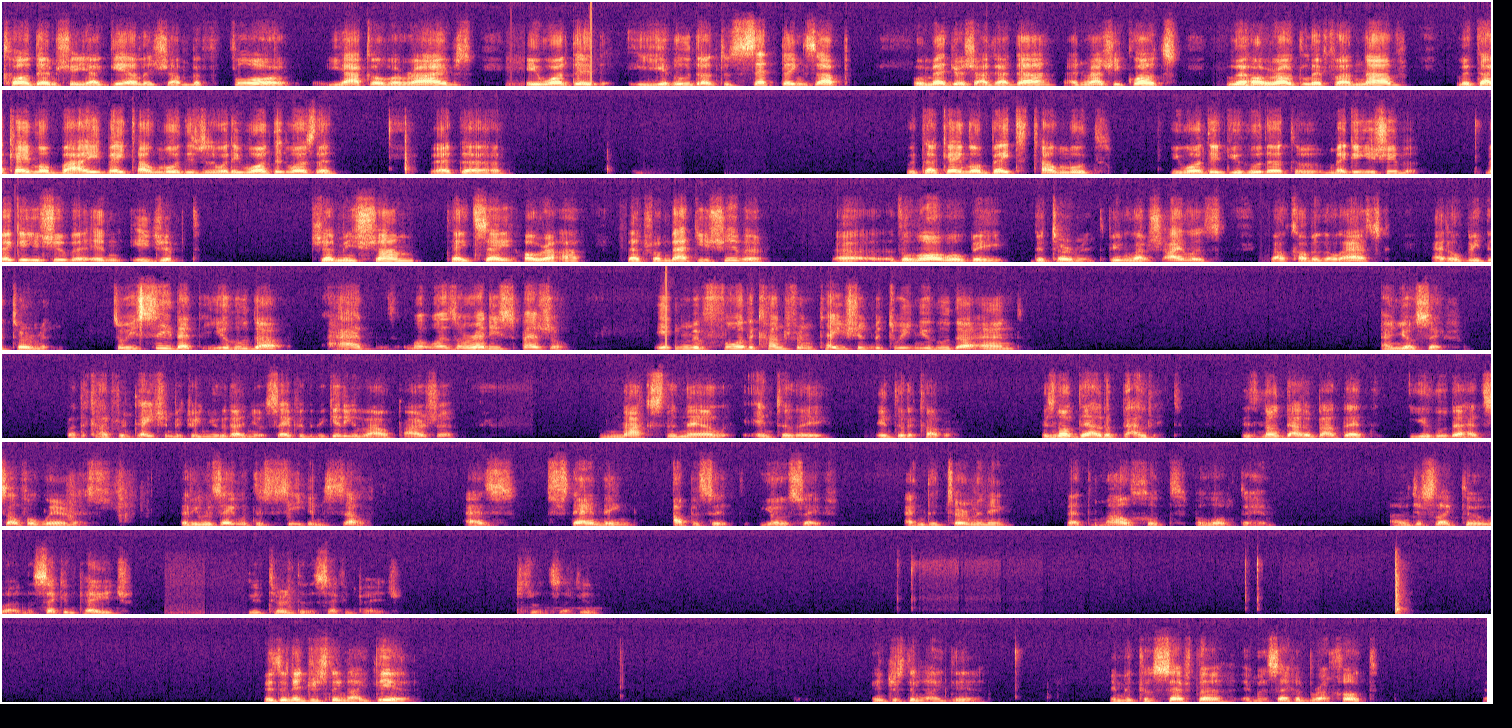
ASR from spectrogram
Kodem sheyagia before Yaakov arrives, he wanted Yehuda to set things up. Umedrash Agada, and Rashi quotes, Lehorot lefanav, letaken lo beit Talmud. This is what he wanted was that that uh, letaken lo beit Talmud. He wanted Yehuda to make a yeshiva, make a yeshiva in Egypt. Shemisham Teitzei Hora'ah, that from that yeshiva, uh, the law will be determined. People have shilas, they'll come and they'll ask, and it'll be determined. So we see that Yehuda had what was already special, even before the confrontation between Yehuda and and Yosef. But the confrontation between Yehuda and Yosef in the beginning of our parsha knocks the nail into the into the cover. There's no doubt about it. There's no doubt about that. Yehuda had self-awareness, that he was able to see himself as standing opposite Yosef and determining that Malchut belonged to him. I would just like to, on the second page, you turn to the second page. Just one second. There's an interesting idea. Interesting idea. In the Tosefta, in Masechet Brachot,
